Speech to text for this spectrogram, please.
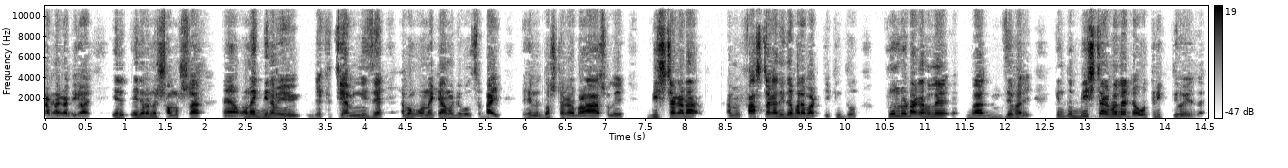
কাটাকাটি হয়। এই ধরনের সমস্যা অনেকদিন আমি দেখেছি আমি নিজে। এবং অনেকে আমাকে বলছে ভাই এখানে দশ টাকার ভাড়া আসলে বিশ টাকাটা আমি পাঁচ টাকা দিতে পারে বাড়তি কিন্তু পনেরো টাকা হলে বা দিতে পারি কিন্তু বিশ টাকা হলে এটা অতিরিক্ত হয়ে যায়।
